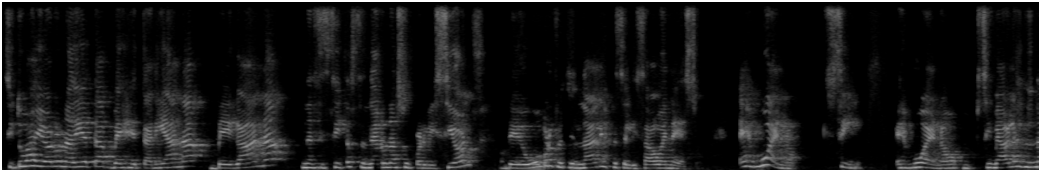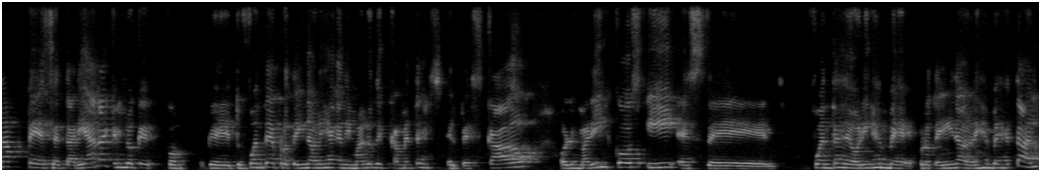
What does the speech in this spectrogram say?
Si tú vas a llevar una dieta vegetariana, vegana, necesitas tener una supervisión de un profesional especializado en eso. ¿Es bueno? Sí, es bueno. Si me hablas de una pesetariana, que es lo que, tu fuente de proteína de origen animal únicamente es el pescado o los mariscos y este, fuentes de origen proteína de origen vegetal,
